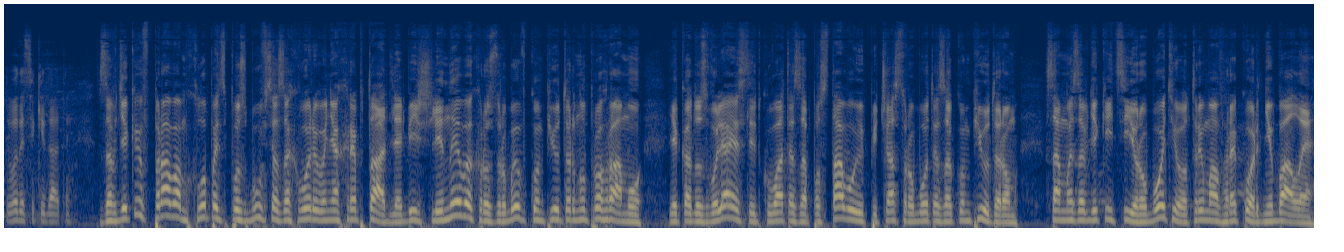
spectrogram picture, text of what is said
доводиться кидати. Завдяки вправам хлопець позбувся захворювання хребта. Для більш лінивих розробив комп'ютерну програму, яка дозволяє слідкувати за поставою під час роботи за комп'ютером. Саме завдяки цій роботі отримав рекордні бали.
